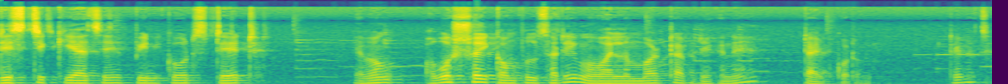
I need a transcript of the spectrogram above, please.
ডিস্ট্রিক্ট কী আছে, পিনকোড, স্টেট এবং অবশ্যই কম্পালসারি মোবাইল নাম্বারটা আপনি এখানে টাইপ করুন, ঠিক আছে?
